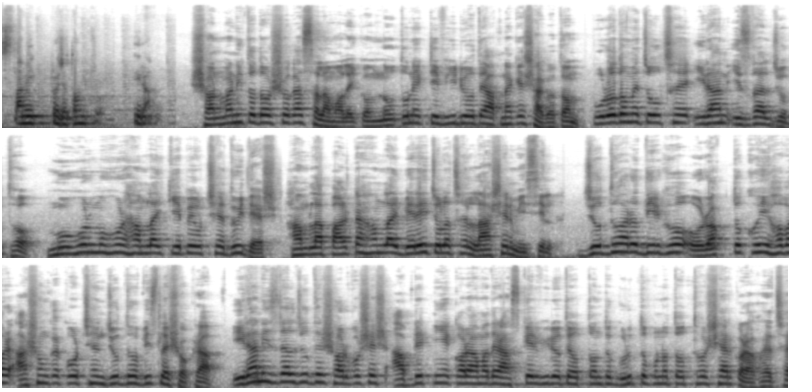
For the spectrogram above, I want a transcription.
ইসলামিক প্রজাতন্ত্র ইরান। সম্মানিত দর্শক, আসসালাম আলাইকুম। নতুন একটি ভিডিওতে আপনাকে স্বাগতম। পুরোদমে চলছে ইরান ইসরায়েল যুদ্ধ। মুহুর মুহুর হামলায় কেঁপে উঠছে দুই দেশ। হামলা পাল্টা হামলায় বেড়েই চলেছে লাশের মিছিল। যুদ্ধ আরও দীর্ঘ ও রক্তক্ষয়ী হবার আশঙ্কা করছেন যুদ্ধ বিশ্লেষকরা। ইরান ইসরায়েল যুদ্ধের সর্বশেষ আপডেট নিয়ে করা আমাদের আজকের ভিডিওতে অত্যন্ত গুরুত্বপূর্ণ তথ্য শেয়ার করা হয়েছে।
